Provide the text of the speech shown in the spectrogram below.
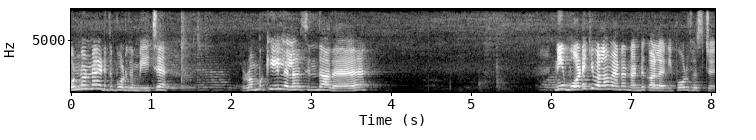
ஒன்று ஒன்றா எடுத்து போடு தம்பி ச்சே. ரொம்ப கீழெல்லாம் சிந்தாத. நீ உடைக்கவெல்லாம் வேண்டாம் நண்டு காலை. நீ போடு ஃபஸ்ட்டு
